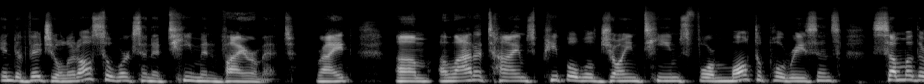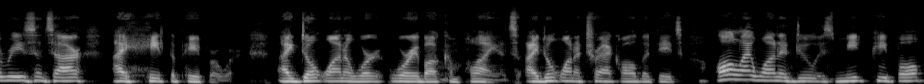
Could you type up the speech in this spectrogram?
individual it also works in a team environment right um, a lot of times people will join teams for multiple reasons some of the reasons are i hate the paperwork i don't want to wor- worry about compliance i don't want to track all the dates all i want to do is meet people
